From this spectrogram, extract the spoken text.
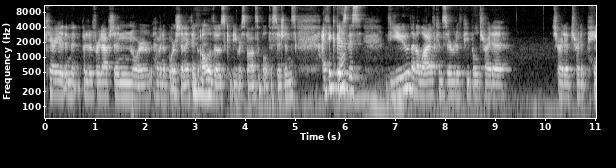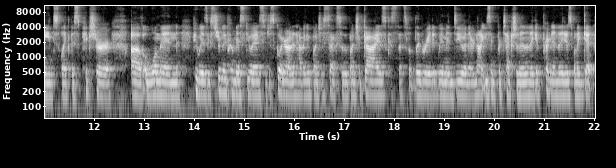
carry it and then put it up for adoption or have an abortion. I think mm-hmm. all of those could be responsible decisions. I think there's yeah. this view that a lot of conservative people try to try to try to paint like this picture of a woman who is extremely promiscuous and just going around and having a bunch of sex with a bunch of guys because that's what liberated women do and they're not using protection and then they get pregnant and they just want to get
